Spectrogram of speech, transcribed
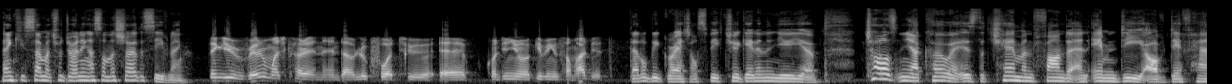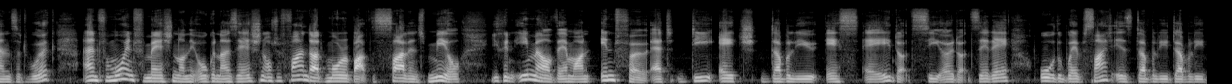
Thank you so much for joining us on the show this evening. Thank you very much, Karen, and I look forward to uh, continue giving you some updates. That'll be great. I'll speak to you again in the new year. Charles Nyakurwa is the chairman, founder, and MD of Deaf Hands at Work. And for more information on the organization or to find out more about the silent meal, you can email them on info at dhwsa.co.za or the website is www.dhwsa.co.za.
